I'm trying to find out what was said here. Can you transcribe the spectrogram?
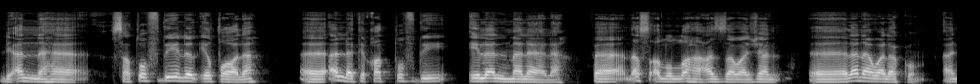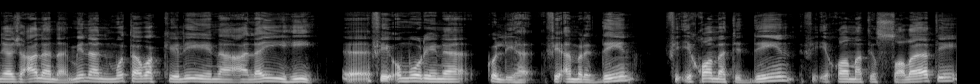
لأنها ستفضي للإطالة آه، التي قد تفضي إلى الملالة. فنسأل الله عز وجل آه، لنا ولكم أن يجعلنا من المتوكلين عليه آه، في أمورنا كلها في أمر الدين في إقامة الدين في إقامة الصلاة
